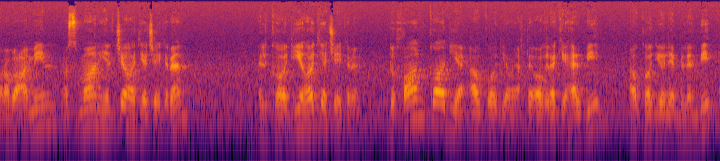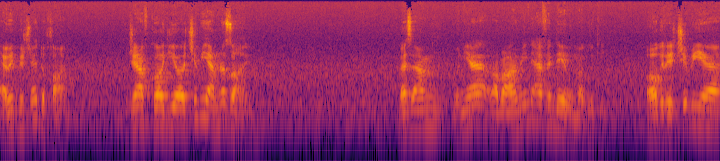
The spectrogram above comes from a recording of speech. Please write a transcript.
رب العالمين عثمان يلچه هاتيا چكرن الكادية هاتيا چكرن دخان كادية أو كادية من أختي اغرك هل بيت أو كادية لي بلند بيت اويت بشنه دخان. جاف كادية چه بي ام نظانين بس ام ونيا رب العالمين افنده ومقوتي اغري چه بي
